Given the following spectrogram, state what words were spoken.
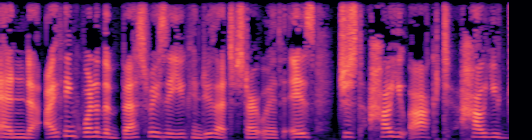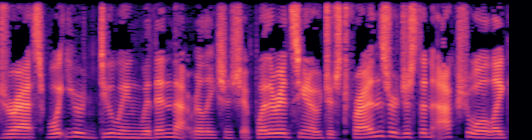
And I think one of the best ways that you can do that to start with is just how you act, how you dress, what you're doing within that relationship, whether it's, you know, just friends or just an actual, like,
